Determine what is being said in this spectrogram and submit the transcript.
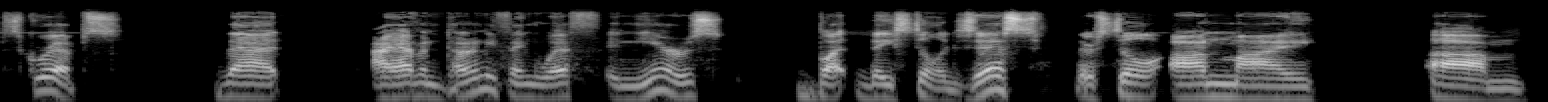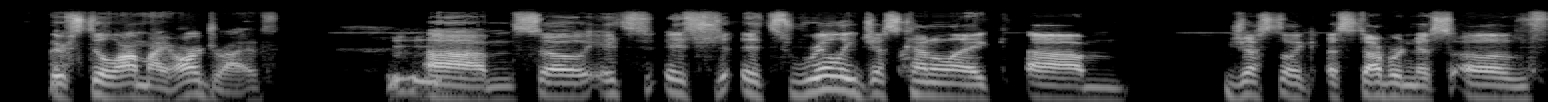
scripts that I haven't done anything with in years, but they still exist. They're still on my um, they're still on my hard drive. Mhm. Um, so it's it's it's really just kind of like um, just like a stubbornness of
